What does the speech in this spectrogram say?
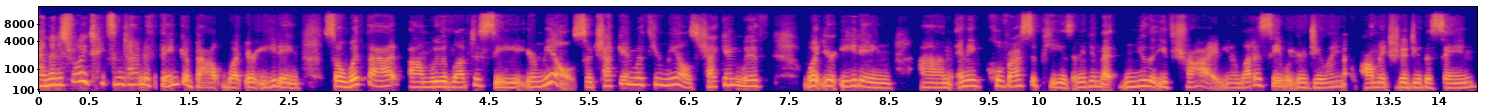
and then just really take some time to think about what you're eating. So with that um, we would love to see your meals. So check in with your meals. Check in with what you're eating. Um, any cool recipes anything that new that you've tried. You know let us see what you're doing. I'll make sure to do the same.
